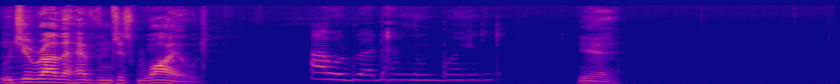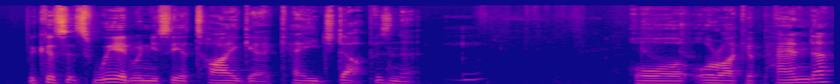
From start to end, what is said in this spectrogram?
Would you rather have them just wild? I would rather have them wild. Yeah. Because it's weird when you see a tiger caged up, isn't it? Mm. or or like a panda?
